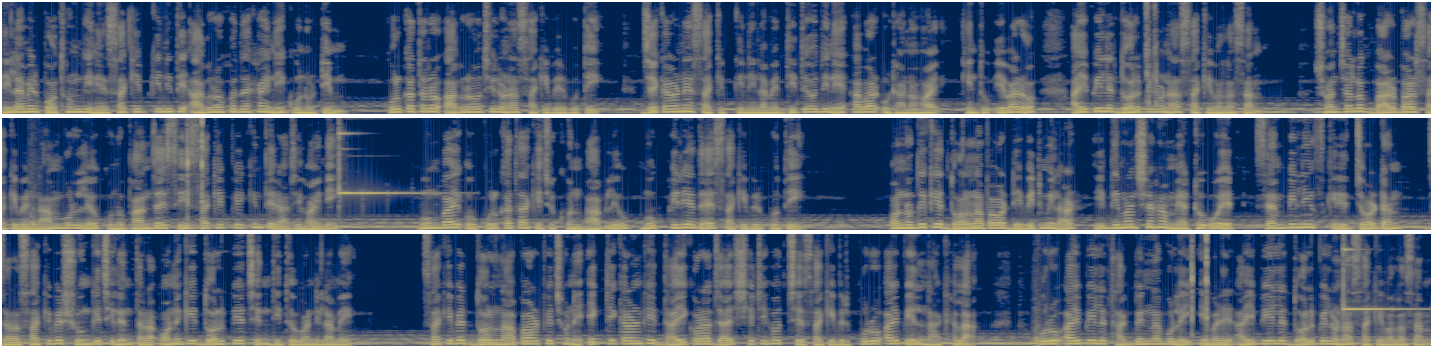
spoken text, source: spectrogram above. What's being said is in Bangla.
নিলামের প্রথম দিনে সাকিবকে নিতে আগ্রহ দেখায়নি কোনো টিম। কলকাতারও আগ্রহ ছিল না সাকিবের প্রতি। যে কারণে সাকিবকে নিলামের দ্বিতীয় দিনে আবার উঠানো হয়, কিন্তু এবারও আইপিএলের দল পেল না সাকিব আল হাসান। সঞ্চালক বারবার সাকিবের নাম বললেও কোনো ফ্রাঞ্চাইজি সাকিবকে কিনতে রাজি হয়নি। মুম্বাই ও কলকাতা কিছুক্ষণ ভাবলেও মুখ ফিরিয়ে দেয় সাকিবের প্রতি। অন্যদিকে দল না পাওয়া David Miller Wriddhiman Saha Matthew Wade, Sam Billings Kirit Jordan যারা সাকিবের সঙ্গী ছিলেন, তারা অনেকেই দল পেয়েছেন দ্বিতীয়বার নিলামে। সাকিবের দল না পাওয়ার পেছনে একটি কারণকেই দায়ী করা যায়, সেটি হচ্ছে সাকিবের পুরো আইপিএল না খেলা। পুরো আইপিএলে থাকবেন না বলেই এবারের আইপিএলে দল পেল না সাকিব আল হাসান।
